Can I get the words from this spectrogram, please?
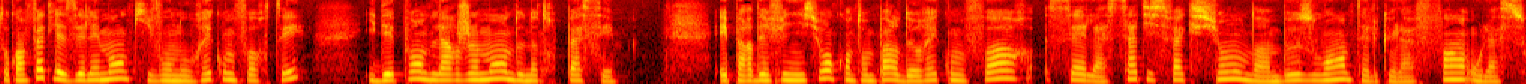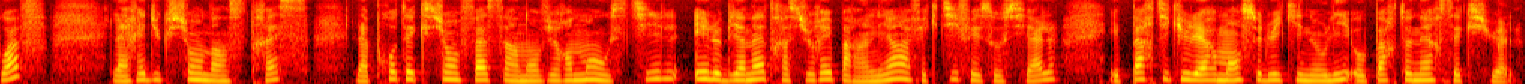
Donc en fait, les éléments qui vont nous réconforter, ils dépendent largement de notre passé. Et par définition, quand on parle de réconfort, c'est la satisfaction d'un besoin tel que la faim ou la soif, la réduction d'un stress, la protection face à un environnement hostile et le bien-être assuré par un lien affectif et social, et particulièrement celui qui nous lie aux partenaires sexuels.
